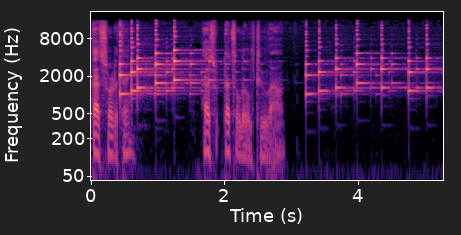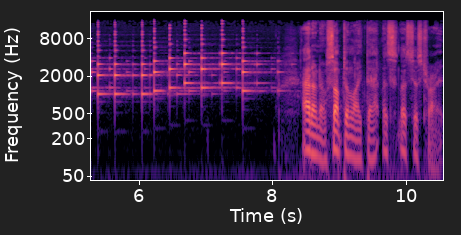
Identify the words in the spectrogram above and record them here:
that sort of thing. That's, that's a little too loud. I don't know, something like that. Let's let's just try it.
